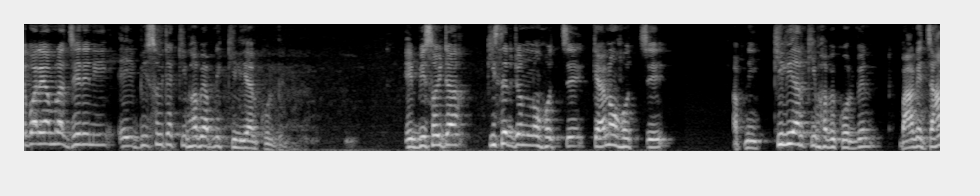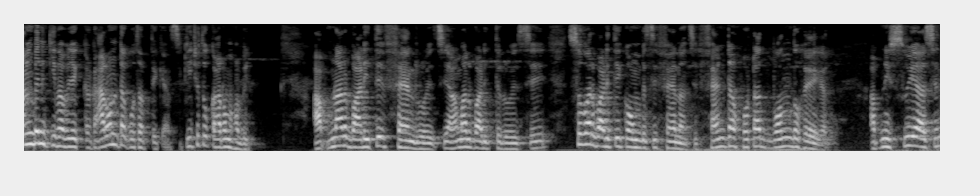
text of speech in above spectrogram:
এবারে আমরা জেনে নিই এই বিষয়টা কীভাবে আপনি ক্লিয়ার করবেন। এই বিষয়টা কিসের জন্য হচ্ছে, কেন হচ্ছে, আপনি ক্লিয়ার কীভাবে করবেন বা আগে জানবেন কীভাবে যে কারণটা কোথার থেকে আসছে, কিছু তো কারণ হবে। আপনার বাড়িতে ফ্যান রয়েছে, আমার বাড়িতে রয়েছে, সবার বাড়িতে কম বেশি ফ্যান আছে। ফ্যানটা হঠাৎ বন্ধ হয়ে গেল। আপনি শুয়ে আছেন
